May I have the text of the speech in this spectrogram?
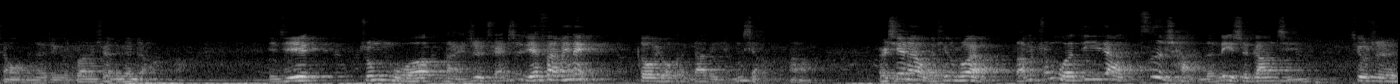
像我们的这个中央学院的院长啊，以及中国乃至全世界范围内都有很大的影响啊。而且呢，我听说呀，咱们中国第一架自产的立式钢琴，就是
